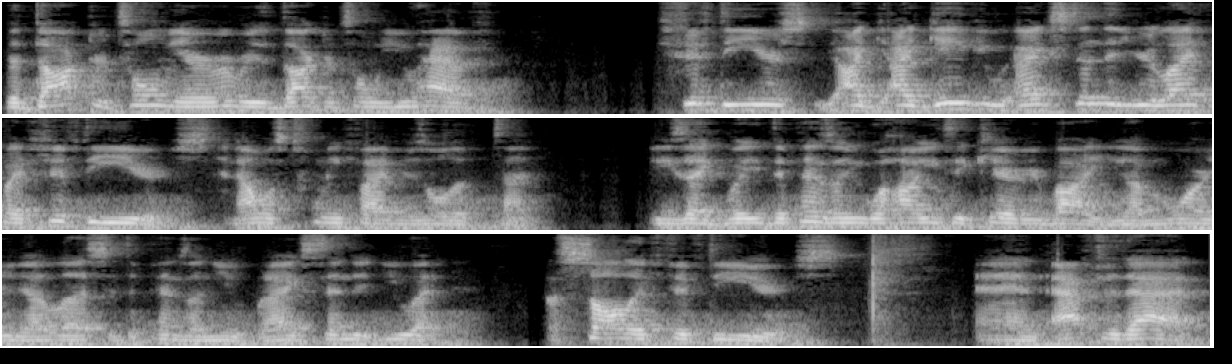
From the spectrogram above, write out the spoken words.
the doctor told me. I remember the doctor told me you have 50 years. I, I gave you. I extended your life by 50 years, and I was 25 years old at the time. He's like, well, it depends on you, how you take care of your body. You got more, you got less. It depends on you. But I extended you at a solid 50 years. And after that,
